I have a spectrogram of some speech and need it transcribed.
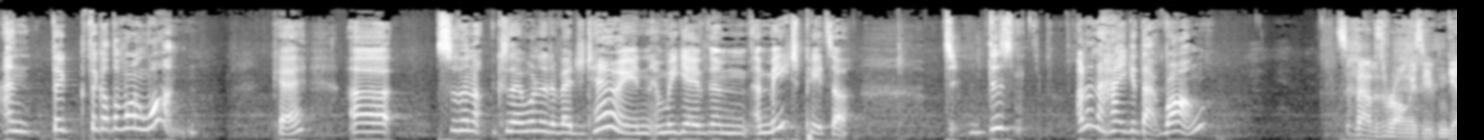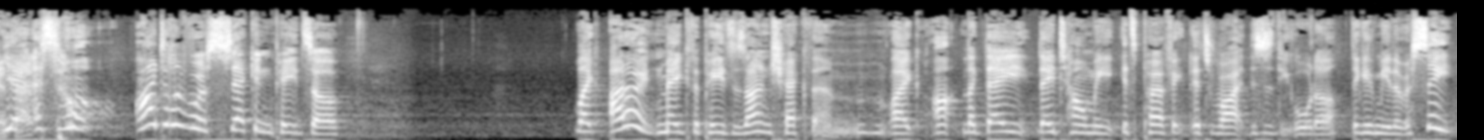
and they they got the wrong one. Okay, uh, so then because they wanted a vegetarian and we gave them a meat pizza. This I don't know how you get that wrong. It's about as wrong as you can get Yeah, that. so I deliver a second pizza. Like I don't make the pizzas, I don't check them. Like uh, like they they tell me it's perfect, it's right, this is the order. They give me the receipt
